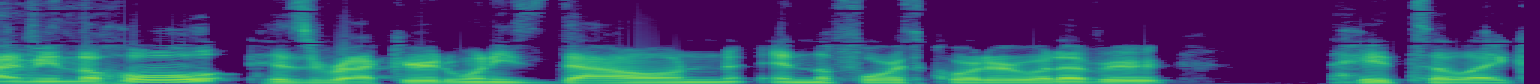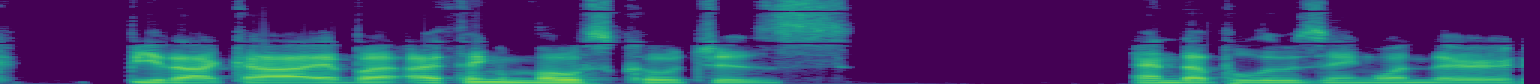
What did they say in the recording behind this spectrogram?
I mean the whole his record when he's down in the fourth quarter, or whatever. hate to like be that guy, but I think most coaches end up losing when they're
